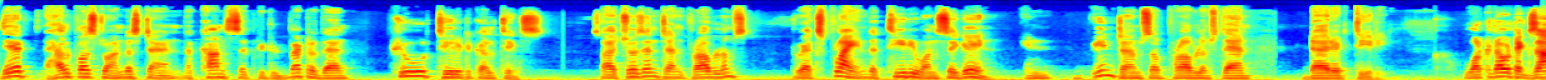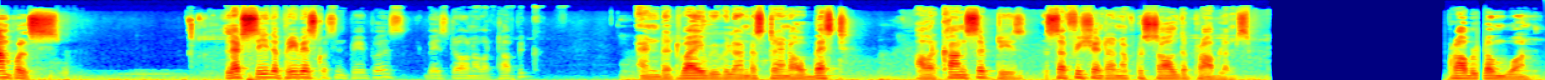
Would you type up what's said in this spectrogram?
that help us to understand the concept little better than pure theoretical things. So I have chosen 10 problems to explain the theory once again in, in terms of problems than direct theory. Worked out examples. Let's see the previous question papers based on our topic and that why we will understand how best our concept is sufficient enough to solve the problems. Problem 1.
